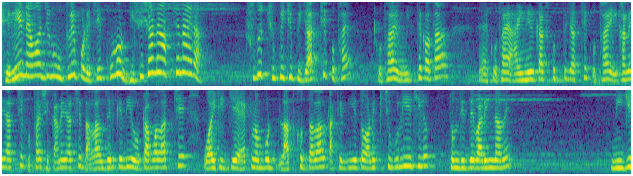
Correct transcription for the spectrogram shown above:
ছেলে নেওয়ার জন্য উতলে পড়েছে, কোনো ডিসিশনে আসছে না এরা। শুধু চুপি চুপি যাচ্ছে কোথায়? কোথায় মিথ্যে কথা? কোথায় আইনের কাজ করতে যাচ্ছে? কোথায় এখানে যাচ্ছে? কোথায় সেখানে যাচ্ছে? দালালদেরকে দিয়ে ওটা বলাচ্ছে? ওয়াইটির যে এক নম্বর লাতখোর দালাল, তাকে দিয়ে তো অনেক কিছু বলিয়েছিল সন্দীপদের বাড়ির নামে। নিজে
